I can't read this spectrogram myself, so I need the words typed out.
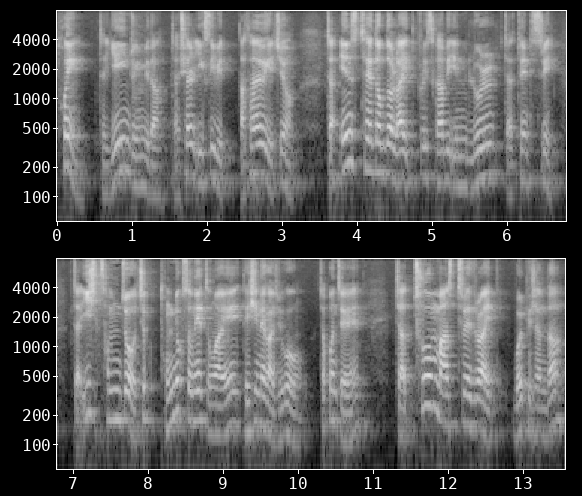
towing 자 예인 중입니다. 자 shall exhibit 나타내야 되겠죠. 자 instead of the light prescribed in rule 자 23. 자 23조 즉 동력선의 등화에 대신해 가지고 첫 번째 자 two mast light 뭘 표시한다?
